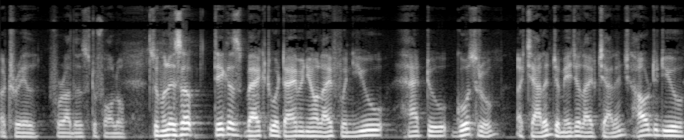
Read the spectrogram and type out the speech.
a trail for others to follow. So, Melissa, take us back to a time in your life when you had to go through a challenge, a major life challenge. How did you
